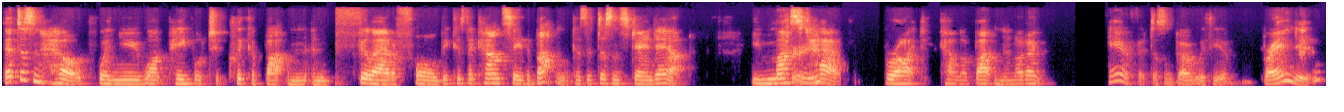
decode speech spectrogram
That doesn't help when you want people to click a button and fill out a form because they can't see the button because it doesn't stand out. You must True. have bright color button. And I don't care if it doesn't go with your branding.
